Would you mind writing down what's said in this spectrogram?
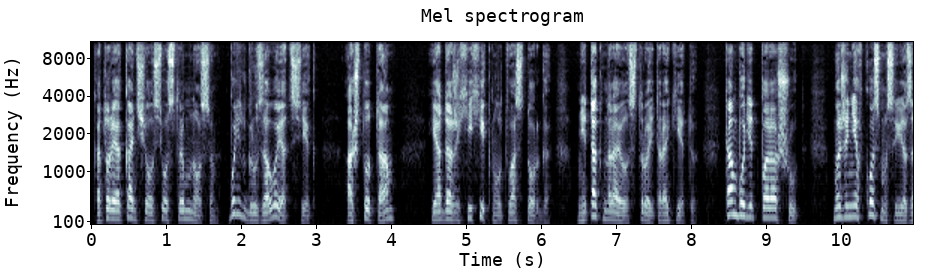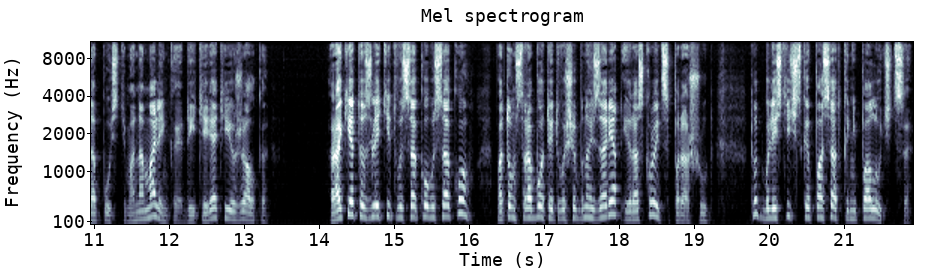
которая оканчивалась острым носом. Будет грузовой отсек. А что там? Я даже хихикнул от восторга. Мне так нравилось строить ракету. Там будет парашют. Мы же не в космос ее запустим, она маленькая, да и терять ее жалко. Ракета взлетит высоко-высоко, потом сработает вышибной заряд и раскроется парашют. Тут баллистическая посадка не получится.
